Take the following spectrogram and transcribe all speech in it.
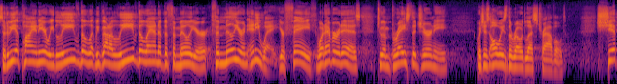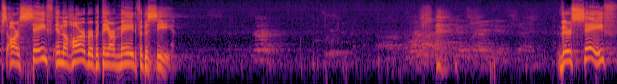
So to be a pioneer, we leave the we've got to leave the land of the familiar, familiar in any way, your faith, whatever it is, to embrace the journey, which is always the road less traveled. Ships are safe in the harbor, but they are made for the sea. They're safe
